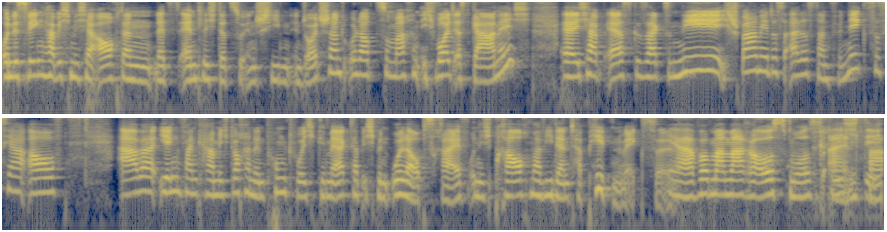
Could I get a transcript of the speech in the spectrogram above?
Und deswegen habe ich mich ja auch dann letztendlich dazu entschieden, in Deutschland Urlaub zu machen. Ich wollte erst gar nicht. Äh, ich habe erst gesagt, nee, ich spare mir das alles dann für nächstes Jahr auf. Aber irgendwann kam ich doch an den Punkt, wo ich gemerkt habe, ich bin urlaubsreif und ich brauche mal wieder einen Tapetenwechsel. Ja, wo man mal raus muss Richtig. einfach.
